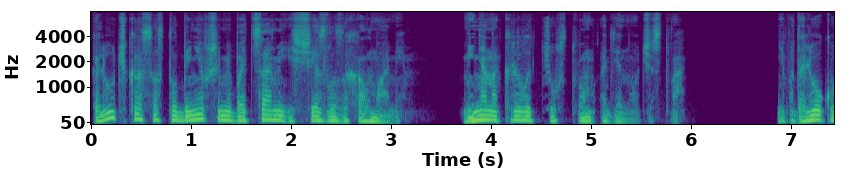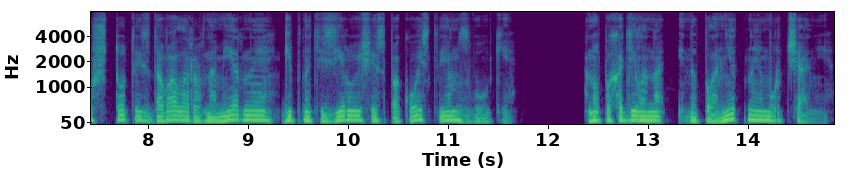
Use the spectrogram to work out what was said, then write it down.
Колючка со столбеневшими бойцами исчезла за холмами. Меня накрыло чувством одиночества. Неподалеку что-то издавало равномерные, гипнотизирующие спокойствием звуки. Оно походило на инопланетное мурчание.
